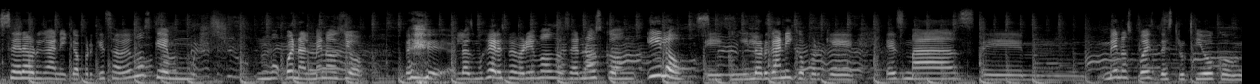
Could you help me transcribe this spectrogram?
cera orgánica? Porque sabemos que, mm, bueno, al menos yo, las mujeres preferimos hacernos con hilo, eh, con hilo orgánico, porque es más, eh, menos pues destructivo con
